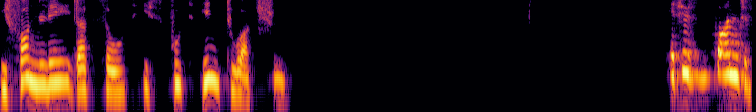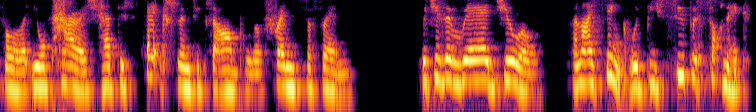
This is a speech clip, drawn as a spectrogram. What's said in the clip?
if only that thought is put into action. It is wonderful that your parish had this excellent example of Friends for Friends, which is a rare jewel and I think would be supersonic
